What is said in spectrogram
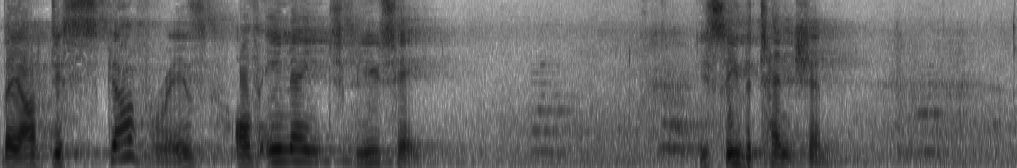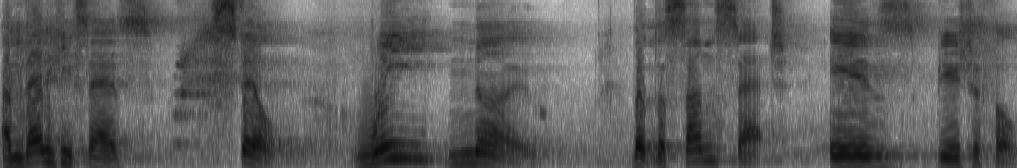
they are discoveries of innate beauty. You see the tension. And then he says, Still, we know that the sunset is beautiful.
